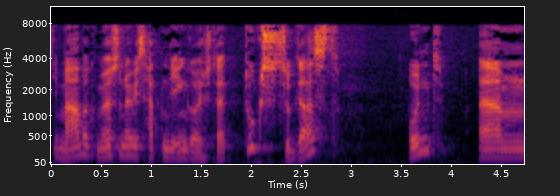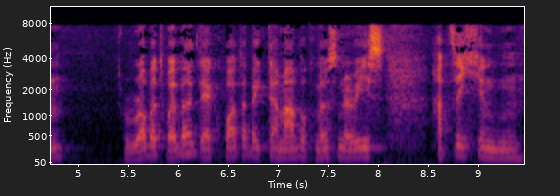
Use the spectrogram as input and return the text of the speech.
Die Marburg Mercenaries hatten die Ingolstadt Tux zu Gast und ähm, Robert Webber, der Quarterback der Marburg Mercenaries, hat sich in,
